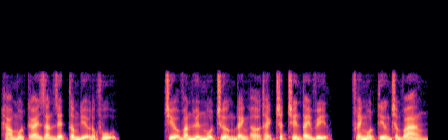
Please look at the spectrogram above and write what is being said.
Hào một cái rắn giết tâm địa độc phụ. Triệu Văn Huyên một trưởng đánh ở thạch chất trên tay vịn, phanh một tiếng trầm vang,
